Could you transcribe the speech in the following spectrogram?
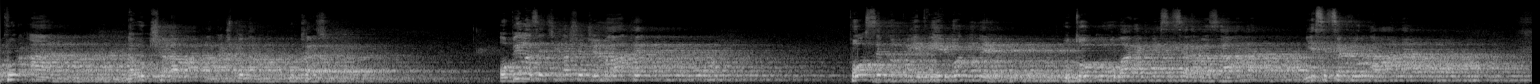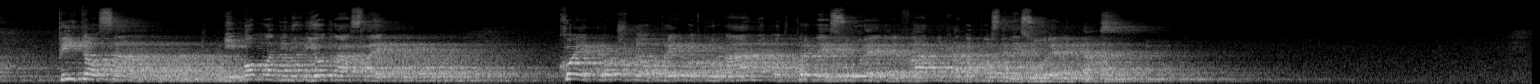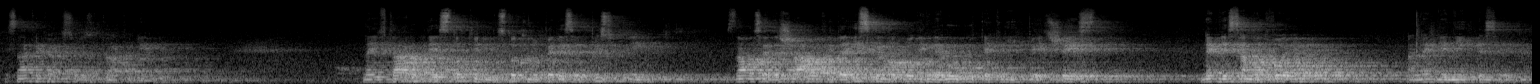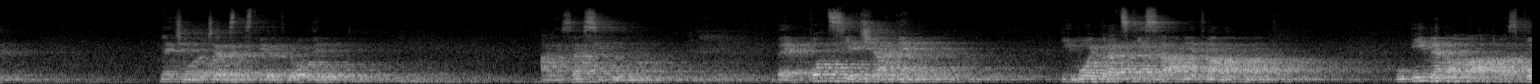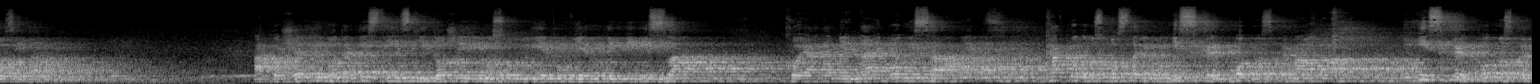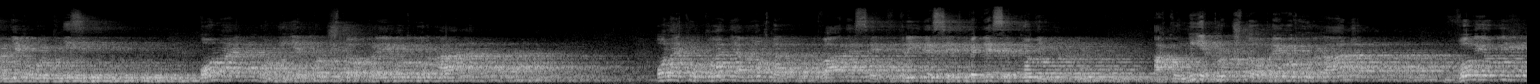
Kur'an naučava i na što nam ukazuje. Obilazeći naše džemate, posebno prije dvije godine, u toku Mubarak mjeseca Ramazana, mjeseca Kur'ana, pitao sam i omladinu i odrasle ko je pročitao prevod Kur'ana od prve sure El-Fatiha do posljednje sure El-Nas. I znate kako su rezultati bili? Na iftaru gdje je stotinu ili stotinu pedeset prisutni, znalo se dešavati da iskreno podigne ruku tek njih pet, šest, negdje samo dvoje, negdje njih desetak. Nećemo večeras testirati ovdje, ali zasigurno da je podsjećanje i moj bratski savjet vama. U ime Allaha vas pozivam. Ako želimo da istinski doživimo svoju lijepu vjeru divni islam koja nam je najbolji savjet kako da uspostavimo iskren odnos prema Allahu i iskren odnos prema njegovoj knjizi onaj ko nije pročitao prevod Kur'ana onaj ko klanja možda 20, 30, 50 godina. Ako nije pročitao prevod Kur'ana volio bih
